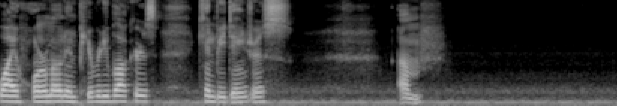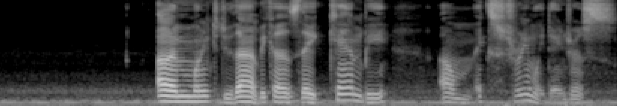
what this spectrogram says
why hormone and puberty blockers can be dangerous. Um, I'm wanting to do that because they can be um, extremely dangerous.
